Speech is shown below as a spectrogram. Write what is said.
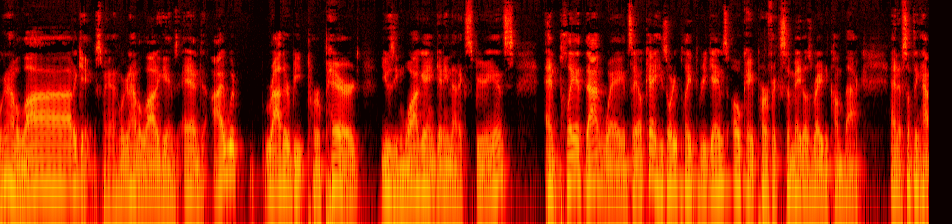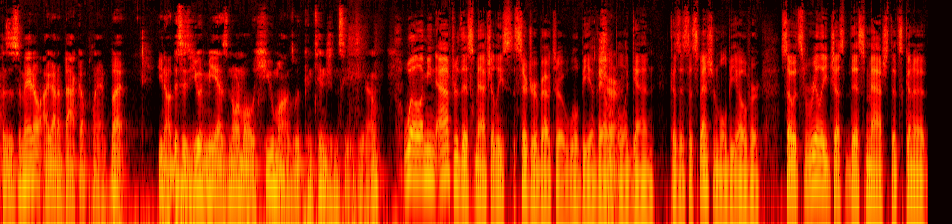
we're going to have a lot of games, man. We're going to have a lot of games. And I would rather be prepared using Wagué and getting that experience and play it that way and say, okay, he's already played three games. Okay, perfect. Semedo's ready to come back. And if something happens to Semedo, I got a backup plan. But, you know, this is you and me as normal humans with contingencies, you know? Well, I mean, after this match, at least Sergio Roberto will be available Sure. again because his suspension will be over. So it's really just this match that's going to.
